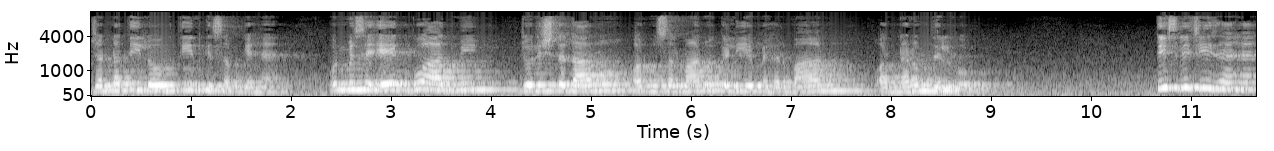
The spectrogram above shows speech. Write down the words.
جنتی لوگ تین قسم کے ہیں۔ ان میں سے ایک وہ آدمی جو رشتہ داروں اور مسلمانوں کے لیے مہربان اور نرم دل ہو۔ تیسری چیز یہ ہے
